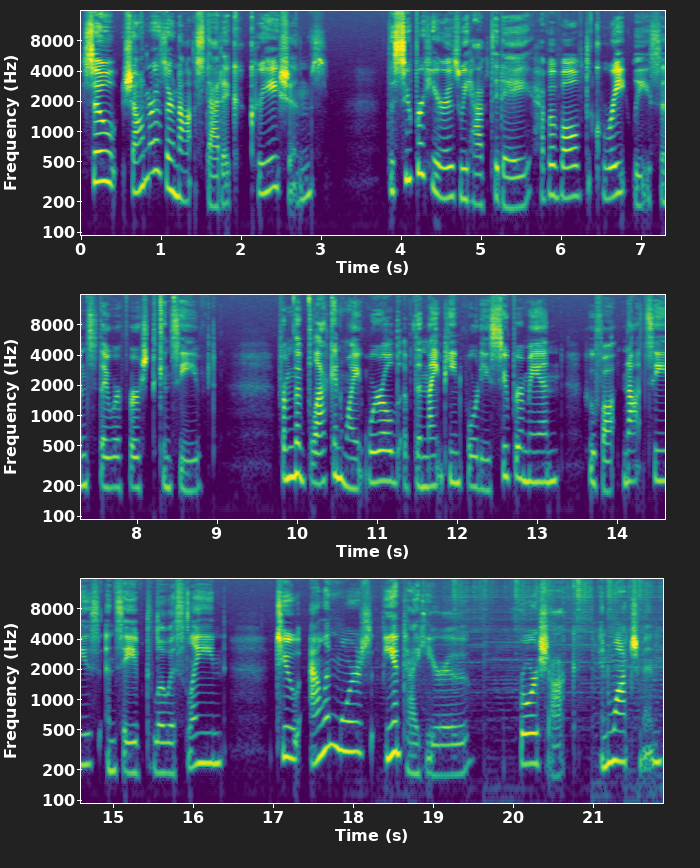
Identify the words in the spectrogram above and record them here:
So genres are not static creations. The superheroes we have today have evolved greatly since they were first conceived. From the black and white world of the 1940s Superman, who fought Nazis and saved Lois Lane, to Alan Moore's anti hero, Rorschach, in Watchmen,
